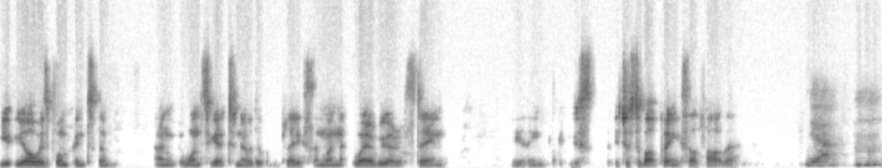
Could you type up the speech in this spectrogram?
you, you always bump into them. And once you get to know the place and when wherever you're staying, you think just it's just about putting yourself out there. Yeah. hmm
